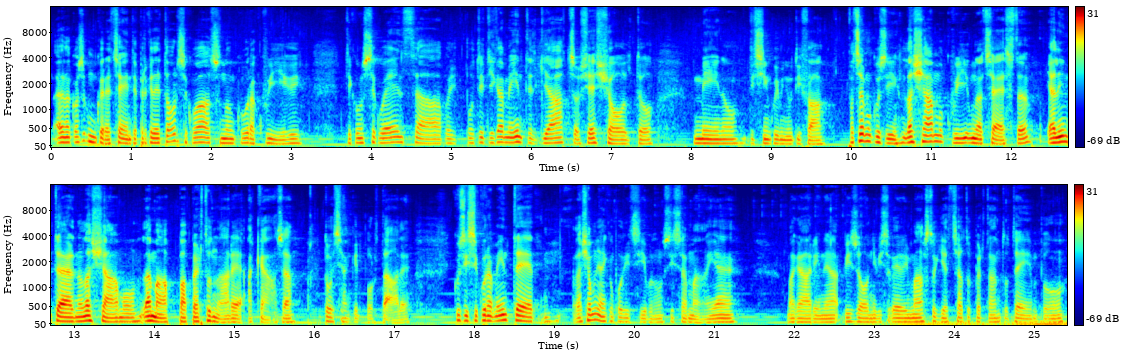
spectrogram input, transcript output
è una cosa comunque recente, perché le torce qua sono ancora qui. Di conseguenza, ipoteticamente, il ghiaccio si è sciolto meno di 5 minuti fa. Facciamo così, lasciamo qui una chest e all'interno lasciamo la mappa per tornare a casa dove c'è anche il portale. Così sicuramente lasciamogli anche un po' di cibo, non si sa mai, eh. Magari ne ha bisogno, visto che è rimasto ghiacciato per tanto tempo.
